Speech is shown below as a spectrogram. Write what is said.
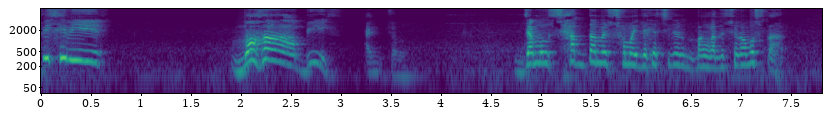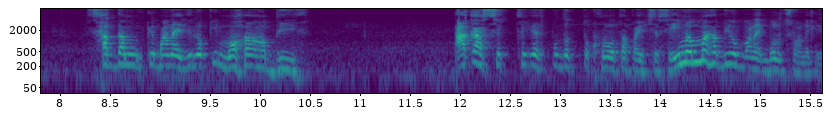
পৃথিবীর মহাবীর একজন। যেমন সাদ্দামের সময় দেখেছিলেন বাংলাদেশের অবস্থা। সাদ্দামকে বানাই দিল কি মহাবীর। আকাশের থেকে প্রদত্ত ক্ষমতা পাইছে সে। ইমাম মাহাদিও বানাই বলছে অনেকে,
